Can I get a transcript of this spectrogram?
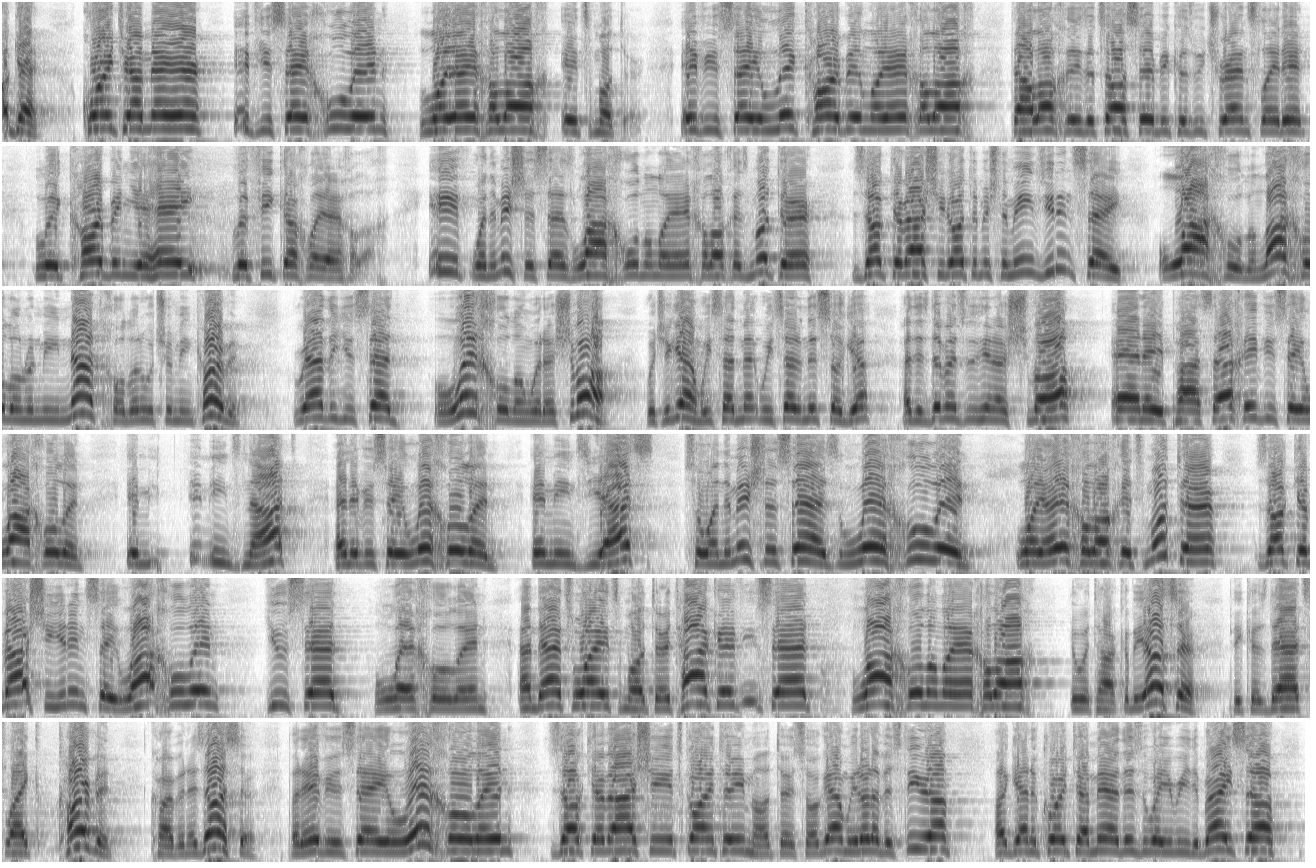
Again, according to Meir, if you say chulin loyechalach, it's mutter. If you say lik carbon layechalach, the halach is it's aser because we translate it lik carbon yehei lefikach layechalach. If when the Mishnah says la chulun layechalach is mutter, Zakter Rashi, what the Mishnah means? You didn't say la chulun. La chulun would mean not chulun, which would mean carbon. Rather, you said lechulun with a shva, which again we said we said in this sugya that there's difference between a shva and a pasach. If you say la chulun, it, it means not, and if you say lechulun, it means yes. So when the Mishnah says lechulin it's mutter. Zakavashi, you didn't say lachulin, you said lechulin, and that's why it's mutter. Taka, if you said lachulin loyechalach, it would taka be aser because that's like carbon. Carbon is aser. But if you say lechulin, zakavashi, it's going to be mutter. So again, we don't have a stira. Again, according to Amir, this is the way you read the brisa.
